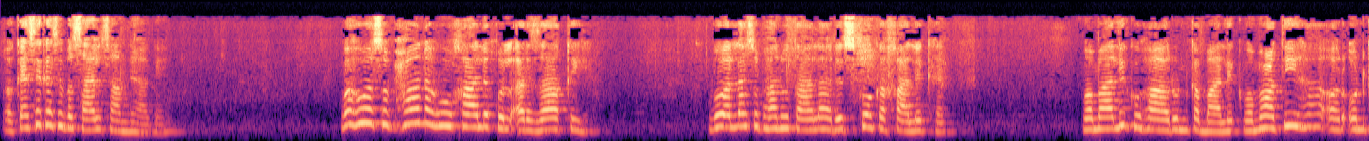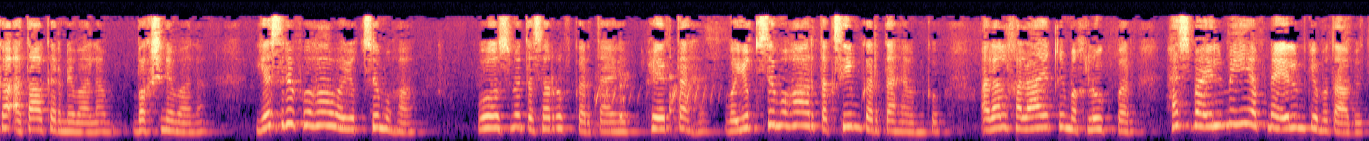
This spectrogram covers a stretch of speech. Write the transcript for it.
اور کیسے کیسے وسائل سامنے آ گئے۔ وہ سبحان خالق الرزاقی وہ اللہ سبحان تعالی رسکوں کا خالق ہے۔ وہ مالک ہوا اور ان کا مالک وہ موتی ہا اور ان کا عطا کرنے والا، بخشنے والا۔ یسرف ہوا وہ یقسم ہوا وہ اس میں تصرف کرتا ہے، پھیرتا ہے۔ وہ یقسم ہوا اور تقسیم کرتا ہے ان کو۔ الخلائق مخلوق پر۔ حسب علم ہی اپنے علم کے مطابق۔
